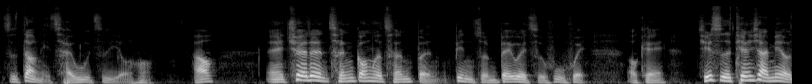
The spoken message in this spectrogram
直到你财务自由哈。好，诶，确认成功的成本，并准备为此付费。OK，其实天下没有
